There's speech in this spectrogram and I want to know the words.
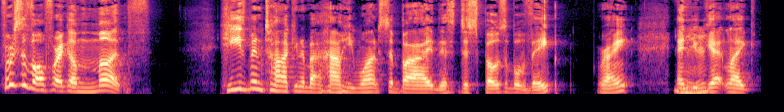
first of all, for like a month, he's been talking about how he wants to buy this disposable vape, right? And Mm-hmm. you get like,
